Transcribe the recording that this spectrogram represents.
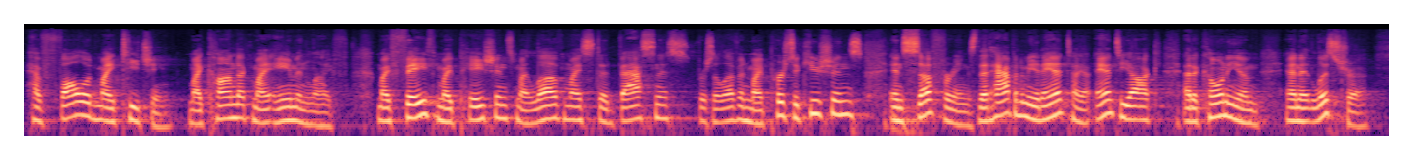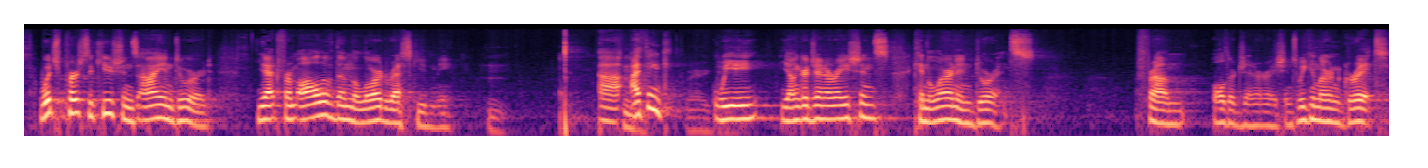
have followed my teaching, my conduct, my aim in life, my faith, my patience, my love, my steadfastness, verse 11, my persecutions and sufferings that happened to me at Antioch, at Iconium, and at Lystra, which persecutions I endured, yet from all of them the Lord rescued me. Uh, I think we, younger generations, can learn endurance from older generations. We can learn grit.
